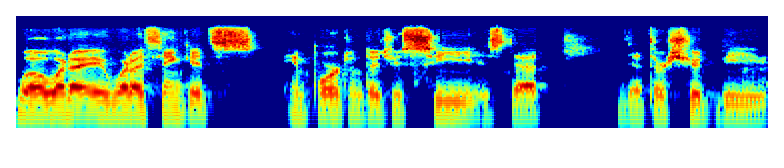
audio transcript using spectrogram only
Well, what I what I think it's important that you see is that that there should be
